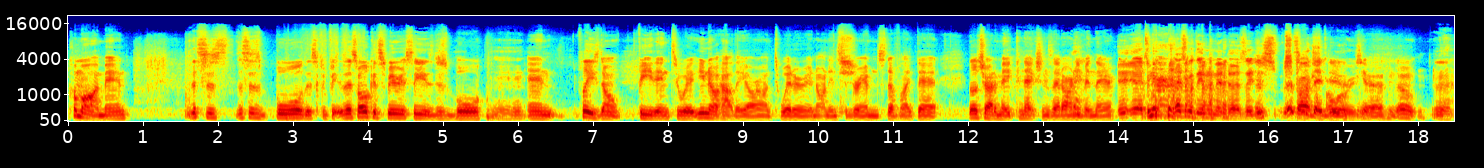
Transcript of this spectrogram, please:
come on, man. This is this is bull. This this whole conspiracy is just bull. And please don't feed into it. You know how they are on Twitter and on Instagram and stuff like that. They'll try to make connections that aren't even there. That's, that's what the internet does. They just That's start what they stories. do. Yeah, don't Yeah.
